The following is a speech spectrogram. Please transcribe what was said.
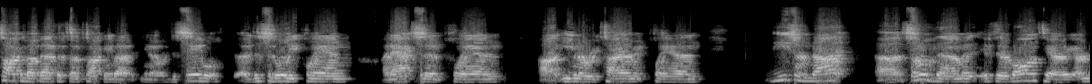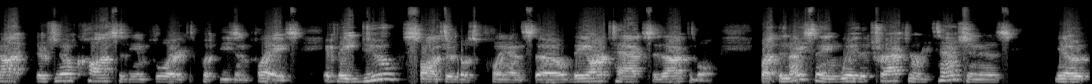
talk about benefits, I'm talking about you know a disabled a disability plan, an accident plan, uh, even a retirement plan. These are not, uh, some of them, if they're voluntary, are not, there's no cost to the employer to put these in place. If they do sponsor those plans, though, they are tax deductible. But the nice thing with attraction and retention is, you know,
